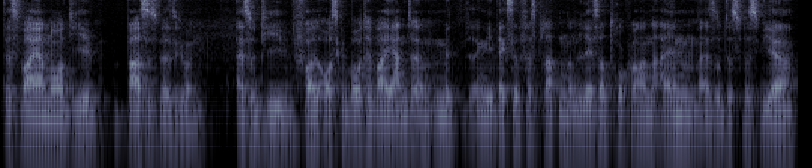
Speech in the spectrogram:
das war ja nur die Basisversion. Also die voll ausgebaute Variante mit irgendwie Wechselfestplatten und Laserdrucker und allem. Also das, was wir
